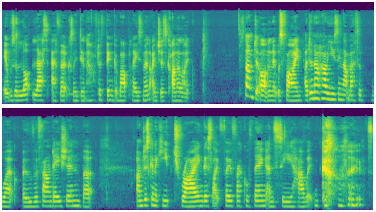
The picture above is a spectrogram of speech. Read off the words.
It was a lot less effort because I didn't have to think about placement. I just kind of like stamped it on and it was fine. I don't know how using that method work over foundation, but I'm just gonna keep trying this like faux freckle thing and see how it goes.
